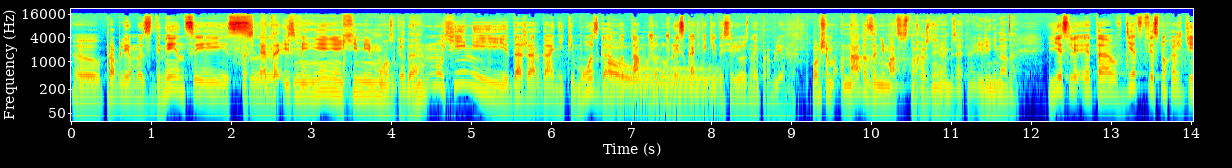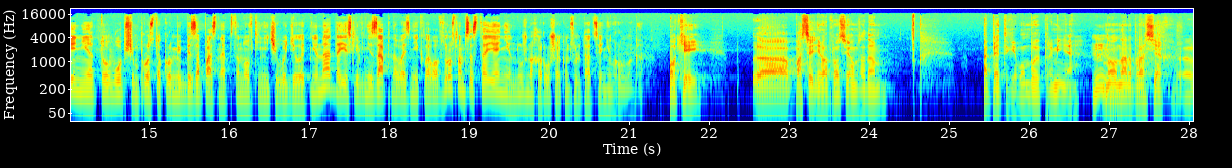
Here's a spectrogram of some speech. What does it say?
э, проблемы с деменцией, с... То есть это изменение химии мозга, да? Ну, химии, даже органики мозга, вот там уже нужно искать какие-то серьезные проблемы. В общем, надо заниматься снохождением обязательно или не надо? Если это в детстве снохождение, то, в общем, просто кроме безопасной обстановки ничего делать не надо. Если внезапно возникло во взрослом состоянии, нужна хорошая консультация невролога. Окей. Э, Последний вопрос я вам задам. Опять-таки, он будет про меня. Но, наверное, про всех. Э,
